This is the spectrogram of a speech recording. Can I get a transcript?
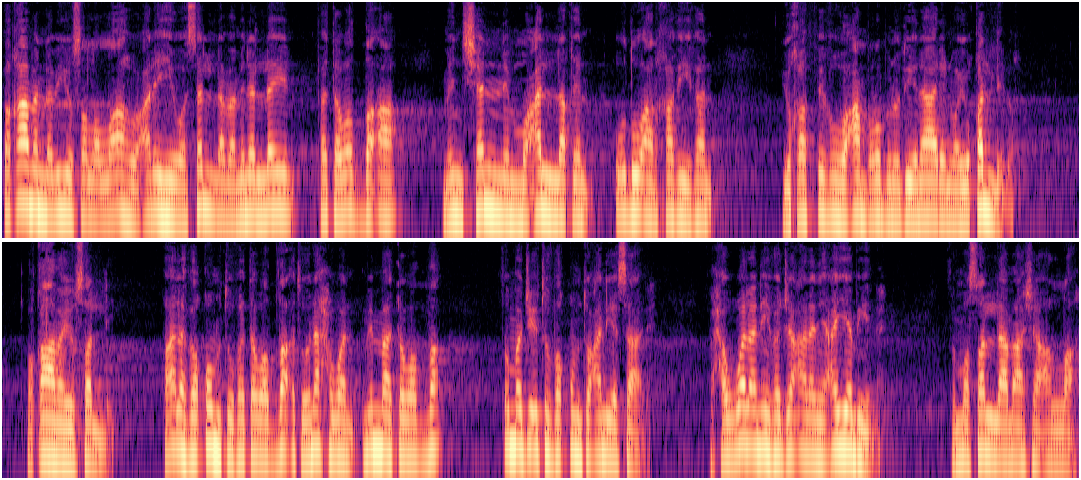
فقام النبي صلى الله عليه وسلم من الليل فتوضأ من شن معلق وضوءا خفيفا يخففه عمرو بن دينار ويقلله. وقام يصلي. قال فقمت فتوضأت نحوا مما توضأ ثم جئت فقمت عن يساره. فحولني فجعلني عن يمينه ثم صلى ما شاء الله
